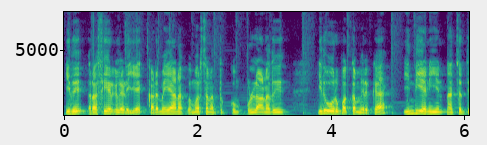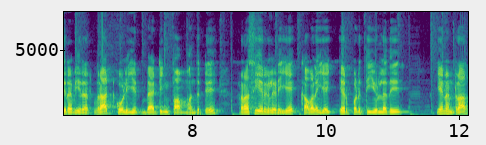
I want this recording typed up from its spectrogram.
இது ரசிகர்களிடையே கடுமையான விமர்சனத்துக்கும் உள்ளானது. இது ஒரு பக்கம் இருக்க இந்திய அணியின் நட்சத்திர வீரர் விராட் கோலியின் பேட்டிங் ஃபார்ம் வந்துட்டு ரசிகர்களிடையே கவலையை ஏற்படுத்தியுள்ளது. ஏனென்றால்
